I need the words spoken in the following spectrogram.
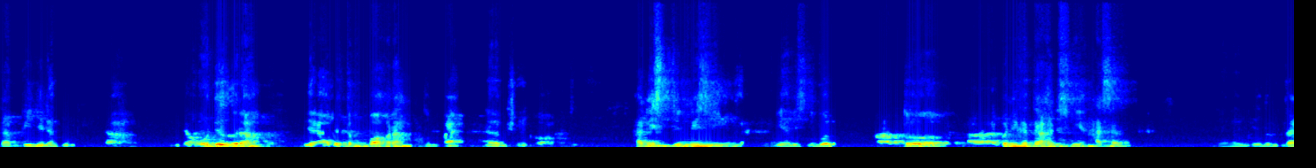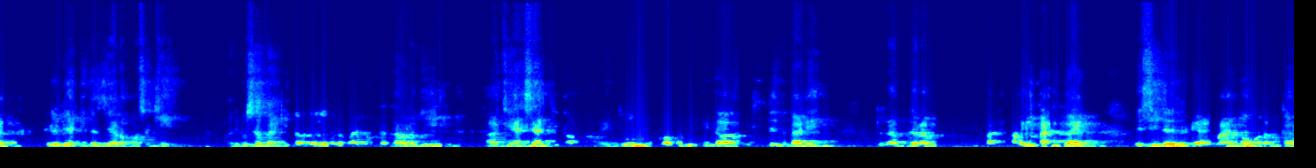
tapi dia dah dah order dah. Dia ada tempah dah. Tempat dalam syurga. Hadis Tirmizi. Jadi hadis ni pun uh, betul uh, Ibn kata? Hadis ni hasan. Dia kelebihan kita ziarah orang sakit. Ibu sahabat kita tu lepas kita tahu lagi uh, Cik Hasan kita itu buka bagi kita dia kata ni. Dalam dalam hari empat kan Insiden dekat mana orang makan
